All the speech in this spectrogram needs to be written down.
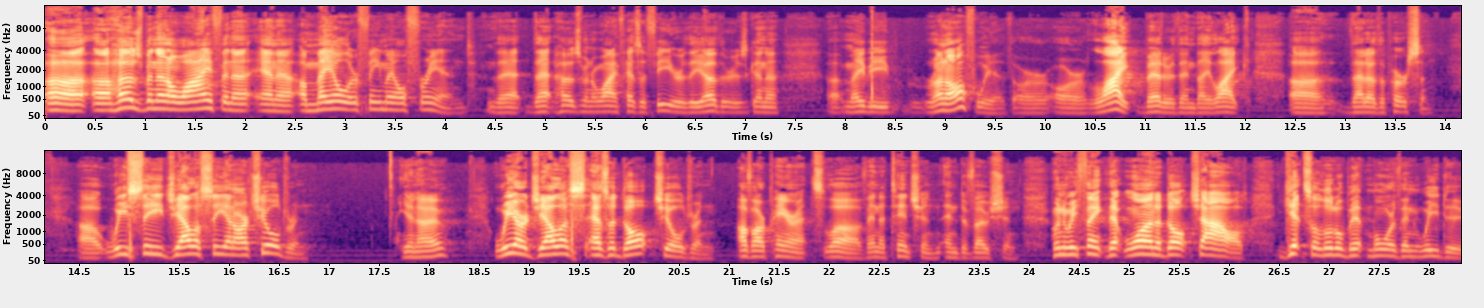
uh, a husband and a wife and, a, and a, a, male or female friend. That that husband or wife has a fear the other is going to uh, maybe run off with or, or like better than they like uh, that other person. Uh, we see jealousy in our children, you know. We are jealous as adult children of our parents' love and attention and devotion. When we think that one adult child gets a little bit more than we do,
